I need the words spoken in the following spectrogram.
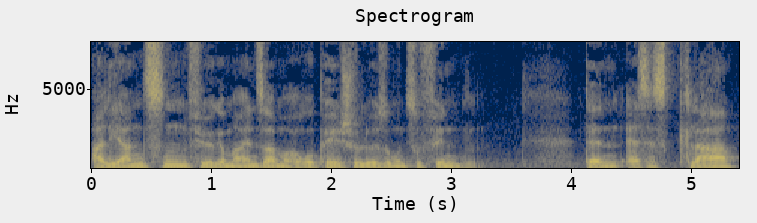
Allianzen für gemeinsame europäische Lösungen zu finden. Denn es ist klar,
